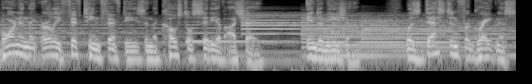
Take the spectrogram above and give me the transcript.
Born in the early 1550s in the coastal city of Aceh, Indonesia, was destined for greatness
